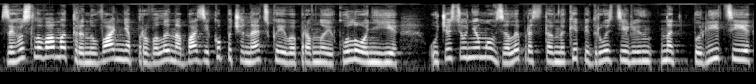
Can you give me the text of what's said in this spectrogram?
За його словами, тренування провели на базі Копичинецької виправної колонії. Участь у ньому взяли представники підрозділів Нацполіції,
